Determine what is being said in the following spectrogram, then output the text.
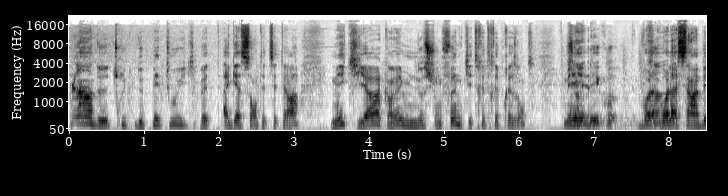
plein de trucs de pétouille qui peut être agaçante, etc. Mais qui a quand même une notion fun qui est très très présente. Mais C'est un B, quoi. voilà, C'est un- voilà, c'est un B.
